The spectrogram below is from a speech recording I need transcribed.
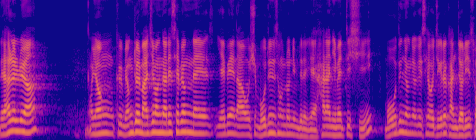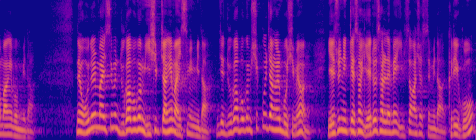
네, 할렐루야. 영, 그 명절 마지막 날에 새벽 내 예배에 나오신 모든 성도님들에게 하나님의 뜻이 모든 영역에 세워지기를 간절히 소망해 봅니다. 네, 오늘 말씀은 누가복음 20장의 말씀입니다. 이제 누가복음 19장을 보시면 예수님께서 예루살렘에 입성하셨습니다. 그리고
